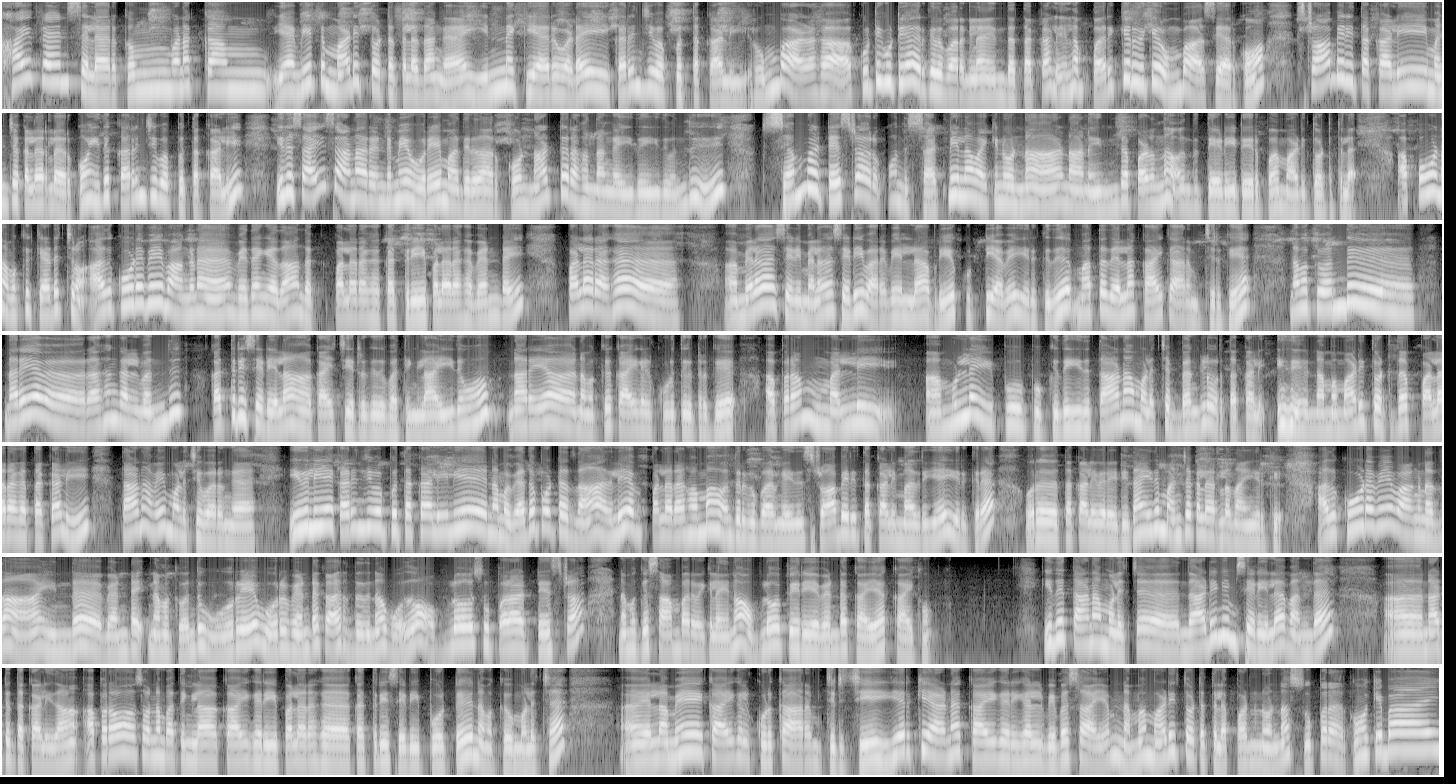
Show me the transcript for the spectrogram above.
Hi friends எல்லாருக்கும் வணக்கம். என் வீட்டு மாடி தோட்டத்தில் தாங்க இன்னைக்கு அறுவடை கரிஞ்சிவப்பு தக்காளி. ரொம்ப அழகாக குட்டி குட்டியாக இருக்குது பாருங்களேன். இந்த தக்காளியெல்லாம் பறிக்கிறதுக்கே ரொம்ப ஆசையாக இருக்கும். ஸ்ட்ராபெரி தக்காளி மஞ்சள் கலரில் இருக்கும். இது கரிஞ்சிவப்பு தக்காளி. இது சைஸ் ஆனால் ரெண்டுமே ஒரே மாதிரி தான் இருக்கும். நாட்டு ரகம் தாங்க இது. இது வந்து செம்ம டேஸ்ட்டாக இருக்கும். இந்த சட்னிலாம் வைக்கணுன்னா நான் இந்த பழம் தான் வந்து தேடிகிட்டு இருப்பேன் மாடி தோட்டத்தில். அப்போவும் நமக்கு கிடச்சிரும். அது கூடவே வாங்கின விதைங்க தான். அந்த பல ரக கத்திரி பல ரக வெண்டை பல ரக மிளகாய் செடி. மிளகாய் செடி வரவே இல்லை. அப்படியே குட்டியாகவே இருக்குது. மற்றதெல்லாம் காய்க்க ஆரம்பிச்சிருக்கு. நமக்கு வந்து நிறைய ரகங்கள் வந்து கத்திரி செடியெல்லாம் காய்ச்சிட்டு இருக்குது பார்த்திங்களா? இதுவும் நிறையா நமக்கு காய்கள் கொடுத்துக்கிட்டு இருக்கு. அப்புறம் மல்லி முல்லை பூ பூக்குது. இது தானாக முளைச்ச பெங்களூர் தக்காளி. இது நம்ம மாடி தோட்டத்தில் பல ரக தக்காளி தானாகவே முளைச்சி வருங்க. இதுலேயே கரிஞ்சிவப்பு தக்காளியிலேயே நம்ம விதை போட்டது தான் அதுலேயே பல ரகமாக வந்திருக்கு பாருங்கள் இது ஸ்ட்ராபெரி தக்காளி மாதிரியே இருக்கிற ஒரு தக்காளி வெரைட்டி தான். இது மஞ்சள் கலரில் தான் இருக்குது அது கூடவே வாங்கினது தான் இந்த வெண்டை. நமக்கு வந்து ஒரே ஒரு வெண்டைக்காய் இருந்ததுன்னா போதும். அவ்வளோ சூப்பராக டேஸ்ட்டாக நமக்கு சாம்பார் வைக்கலாம். ஏன்னா அவ்வளோ பெரிய வெண்டைக்காயாக காய்க்கும். இது தானாக முளைச்ச இந்த அடினியம் செடியில் வந்த நாட்டு தக்காளி தான். அப்புறம் சொன்னேன் பார்த்தீங்களா காய்கறி பலரக கத்திரி செடி போட்டு நமக்கு முளைச்ச எல்லாமே காய்கள் கொடுக்க ஆரம்பிச்சிருச்சு. இயற்கையான காய்கறிகள் விவசாயம் நம்ம மாடித்தோட்டத்தில் பண்ணணுன்னா சூப்பராக இருக்கும். Okay bye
